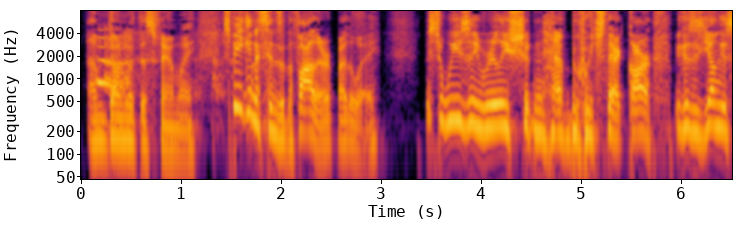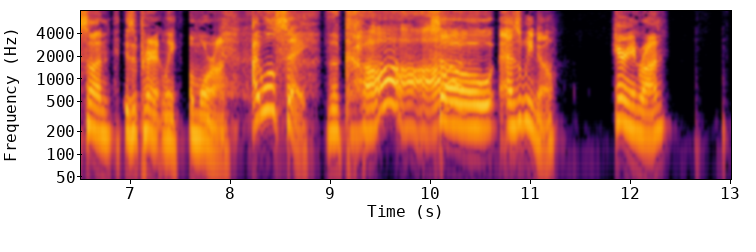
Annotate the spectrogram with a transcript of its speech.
I'm done with this family. Speaking of sins of the father, by the way, Mr. Weasley really shouldn't have bewitched that car because his youngest son is apparently a moron. I will say. The car. So, as we know, Harry and Ron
